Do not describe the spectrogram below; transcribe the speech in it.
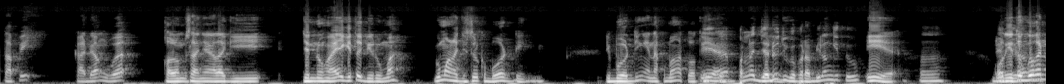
Tapi kadang gue kalau misalnya lagi jenuh aja gitu di rumah, gue malah justru ke boarding. Di boarding enak banget waktu itu. Iya, pernah Jadu juga pernah bilang gitu. Iya. Hmm. Waktu itu gue kan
